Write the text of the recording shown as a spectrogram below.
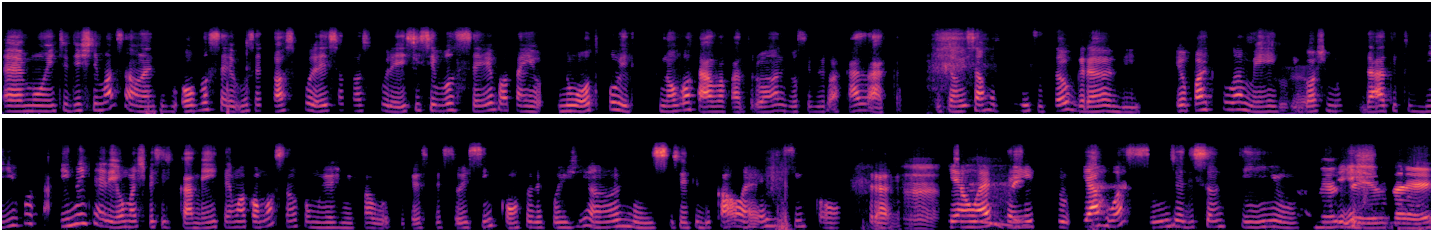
É muito de estimação, né? Tipo, ou você, você torce por esse, ou torce por esse, e se você votar em, no outro político que não votava há quatro anos, você virou a casaca. Então isso é um rebuliço tão grande eu, particularmente, uhum. gosto muito da atitude de votar. E no interior, mais especificamente, é uma comoção, como o Yasmin falou, porque as pessoas se encontram depois de anos, gente do colégio se encontra, e é um evento, e a rua suja de Santinho. Meu e... Deus, é.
